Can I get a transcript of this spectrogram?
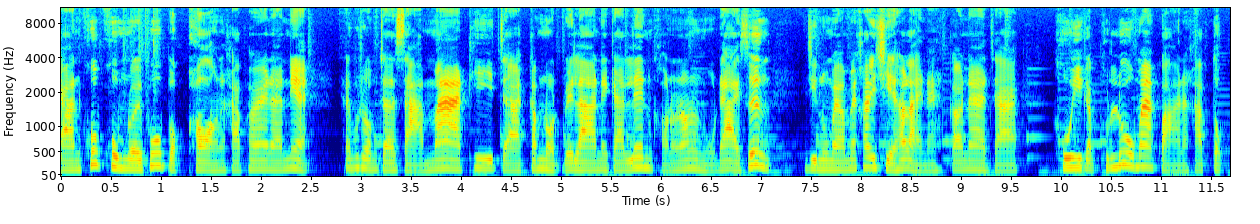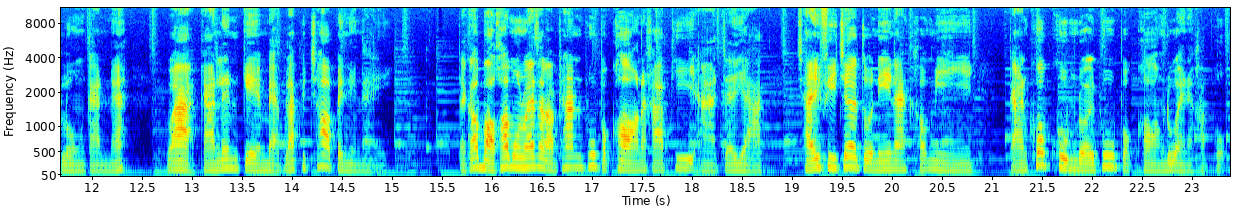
การควบคุมโดยผู้ปกครองนะครับ เพราะฉะนั้นเนี่ยท่านผู้ชมจะสามารถที่จะกำหนดเวลาในการเล่นของน้องๆหนูๆได้ ซึ่งจริงๆลุงแมวไม่ค่อยเชียร์เท่าไหร่นะก็น่าจะ คุยกับคุณลูกมากกว่านะครับ ตกลงกันนะ ว่าการเล่นเกมแบบรับผิดชอบเป็นยังไง แต่ก็บอกข้อมูลไว้สำหรับท่านผู้ปกครองนะครับ ที่อาจจะอยากใช้ฟีเจอร์ตัวนี้นะเขามีการควบคุมโดยผู้ปกครองด้วยนะครับผม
